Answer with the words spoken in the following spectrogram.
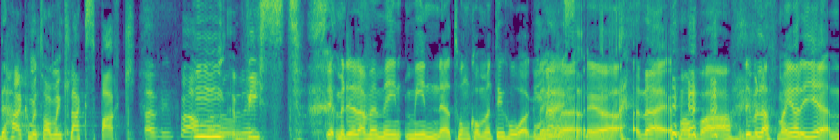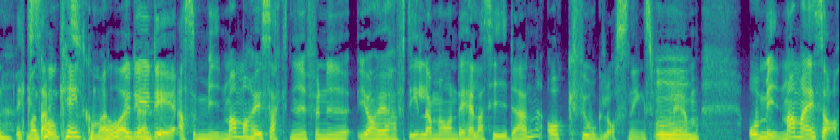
Det här kommer ta mig en klackspark. Mm, visst. Det, men det där med min, minnet, hon kommer inte ihåg Nej, längre. sant. Ja, nej, man bara, det är väl därför man gör det igen. Man Exakt. kom, kan inte komma ihåg Men det är ju det. det, alltså min mamma har ju sagt nu, för nu, jag har ju haft illamående hela tiden och foglossningsproblem. Och min mamma är så,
